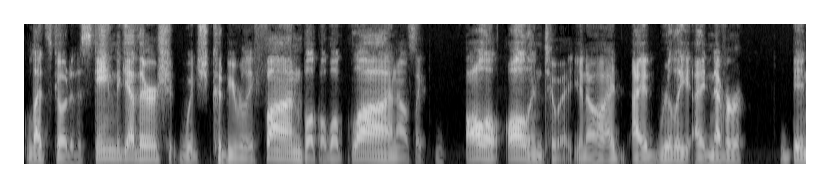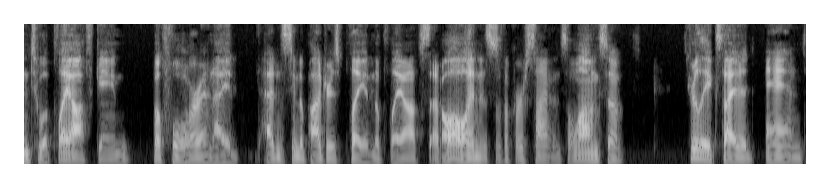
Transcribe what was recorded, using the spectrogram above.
let's go to this game together, which could be really fun, blah, blah, blah, blah. And I was like, all, all into it. You know, I, I really, I'd never been to a playoff game before and I hadn't seen the Padres play in the playoffs at all. And this was the first time in so long. So it's really excited. And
